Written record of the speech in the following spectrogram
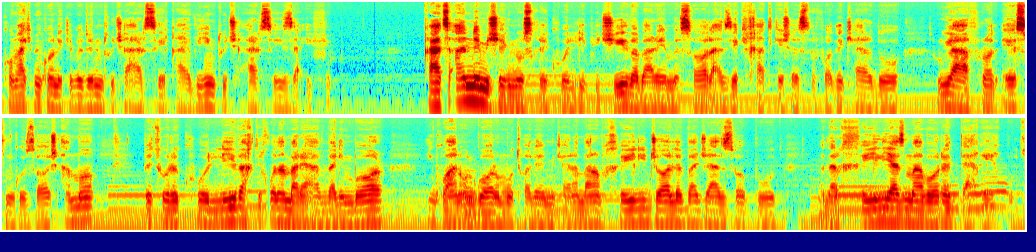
کمک می‌کنه که بدونیم تو چه عرصه قوییم تو چه عرصه ضعیفیم. قطعا نمیشه یک نسخه کلی پیچید و برای مثال از یک خطکش استفاده کرد و روی افراد اسم گذاشت. اما به طور کلی وقتی خودم برای اولین بار این کهن الگوها رو مطالعه می‌کردم برام خیلی جالب و جذاب بود و در خیلی از موارد دقیق بود.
